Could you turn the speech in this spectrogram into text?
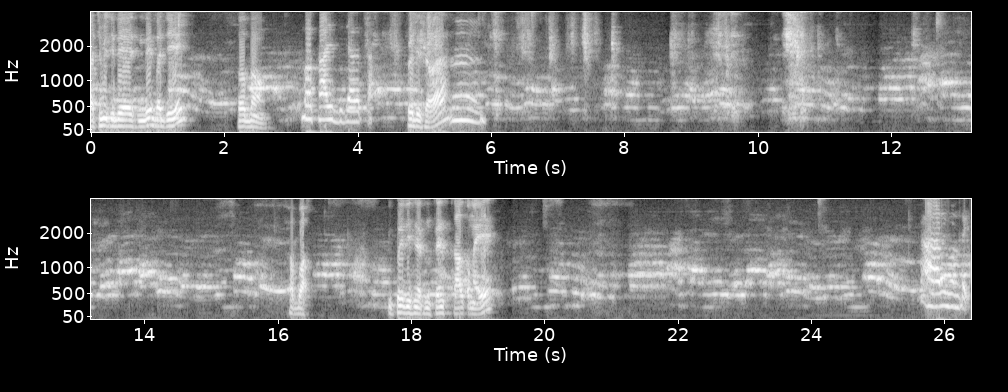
పచ్చిమిర్చి వేసింది బజ్జీ. చూద్దాం. కాలిద్ది జాగ్రత్త. ఉమ్. అబ్బా ఇప్పుడే తీసినట్టు ఫ్రెండ్స్ కాలుతున్నాయి. కారంగా ఉంటాయి.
